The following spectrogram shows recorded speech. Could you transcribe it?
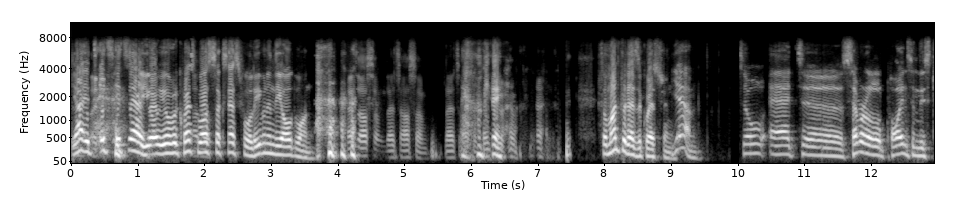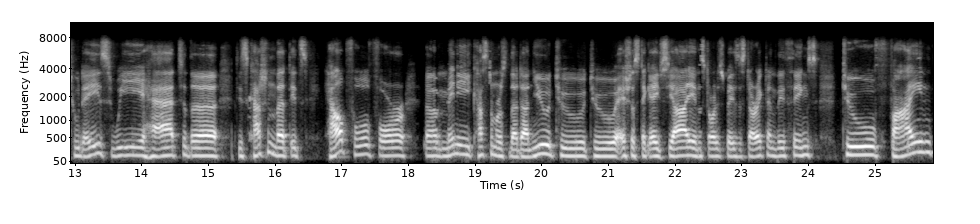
yeah, it's it's it's there. Your your request was successful, even in the old one. That's awesome. That's awesome. That's awesome. Thank okay. you. so Manfred has a question. Yeah. So at uh, several points in these two days, we had the discussion that it's helpful for uh, many customers that are new to to Azure Stack HCI and Storage Spaces Direct and these things to find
